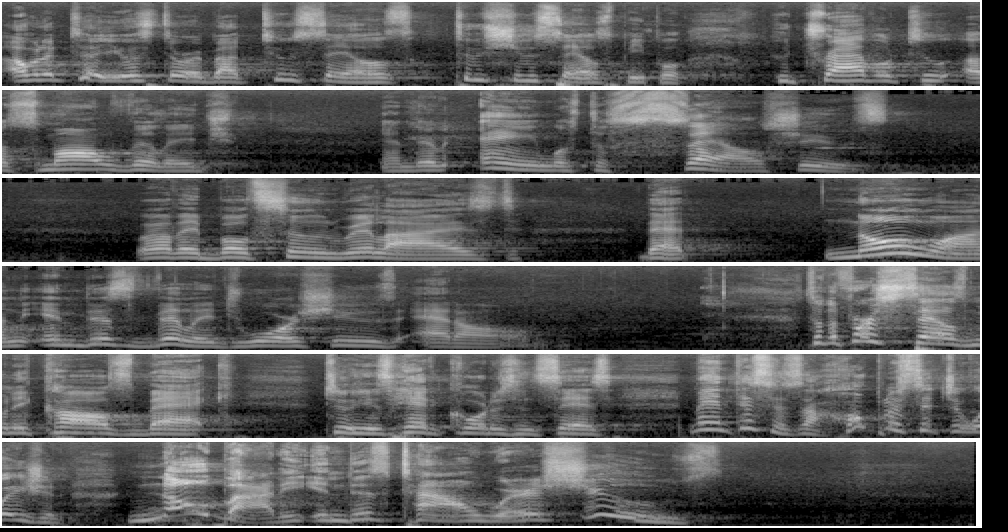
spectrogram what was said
I want to tell you a story about two sales, two shoe salespeople who traveled to a small village, and their aim was to sell shoes. Well, they both soon realized that no one in this village wore shoes at all. So the first salesman he calls back to his headquarters and says, Man, this is a hopeless situation. Nobody in this town wears shoes.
